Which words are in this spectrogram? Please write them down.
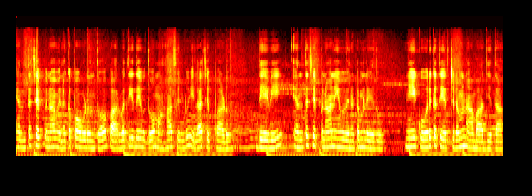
ఎంత చెప్పినా వినకపోవడంతో పార్వతీదేవితో మహాశివుడు ఇలా చెప్పాడు. దేవి ఎంత చెప్పినా నీవు వినటం లేదు. నీ కోరిక తీర్చడం నా బాధ్యత.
